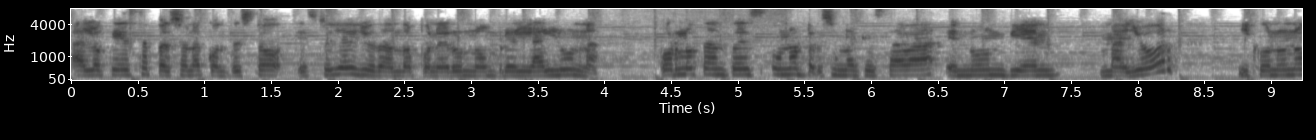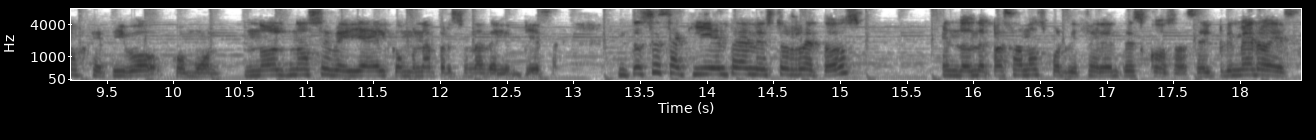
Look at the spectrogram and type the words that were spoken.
A lo que esta persona contestó, estoy ayudando a poner un nombre en la luna. Por lo tanto, es una persona que estaba en un bien mayor y con un objetivo común. No, no se veía él como una persona de limpieza. Entonces aquí entran estos retos en donde pasamos por diferentes cosas. El primero es,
